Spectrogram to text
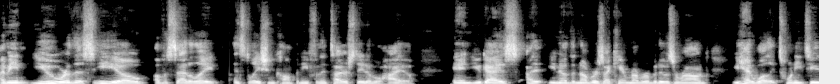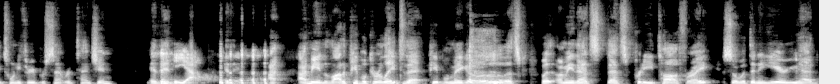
I mean, you were the CEO of a satellite installation company for the entire state of Ohio. And you guys, I, you know, the numbers I can't remember, but it was around, you had what, like 22, 23% retention. And then, yeah. and then, I, I mean, a lot of people can relate to that. People may go, oh, that's, but I mean, that's, that's pretty tough, right? So within a year, you had,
